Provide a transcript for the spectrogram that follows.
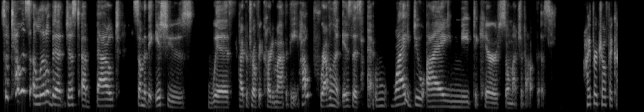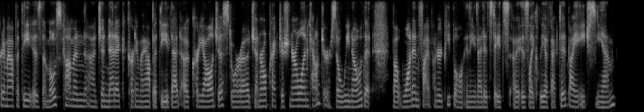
So tell us a little bit just about some of the issues with hypertrophic cardiomyopathy. How prevalent is this? Why do I need to care so much about this? Hypertrophic cardiomyopathy is the most common uh, genetic cardiomyopathy that a cardiologist or a general practitioner will encounter. So we know that about one in 500 people in the United States uh, is likely affected by HCM.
